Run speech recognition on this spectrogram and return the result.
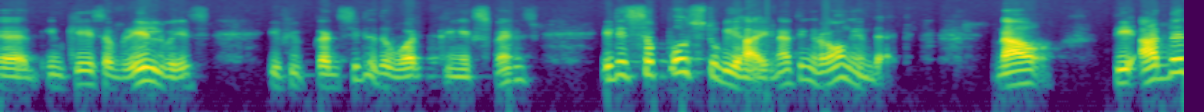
uh, in case of railways, if you consider the working expense, it is supposed to be high, nothing wrong in that. Now, the other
